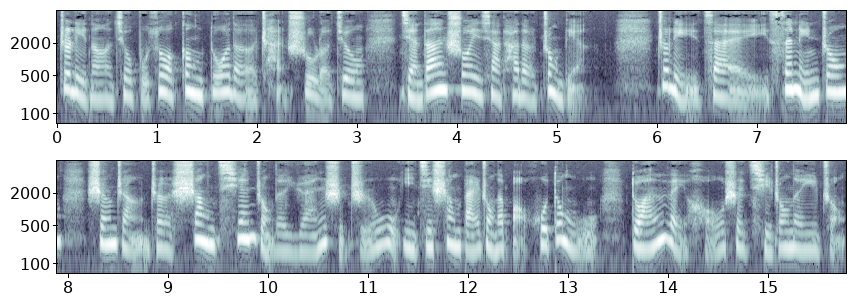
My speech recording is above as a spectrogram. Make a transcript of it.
这里呢就不做更多的阐述了，就简单说一下它的重点。这里在森林中生长着上千种的原始植物，以及上百种的保护动物。短尾猴是其中的一种。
